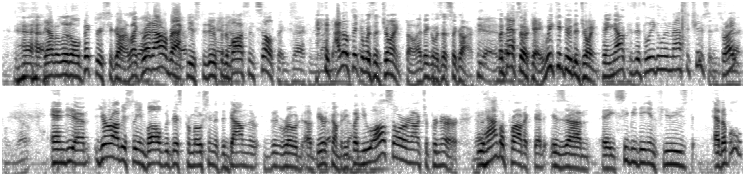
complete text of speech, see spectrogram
You have a little victory cigar, like Red Auerbach Yep. used to do for And the I- Boston Celtics. Exactly. I, don't think it was a joint, though. I think it was a cigar. Yeah, but that's okay. We could do the joint thing now because it's legal in Massachusetts, right? Exactly. Yep. And yeah, you're obviously involved with this promotion at the Down the, the Road uh, Beer Yep, Company, but you also are an entrepreneur. You have a product that is um, a CBD infused edible.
